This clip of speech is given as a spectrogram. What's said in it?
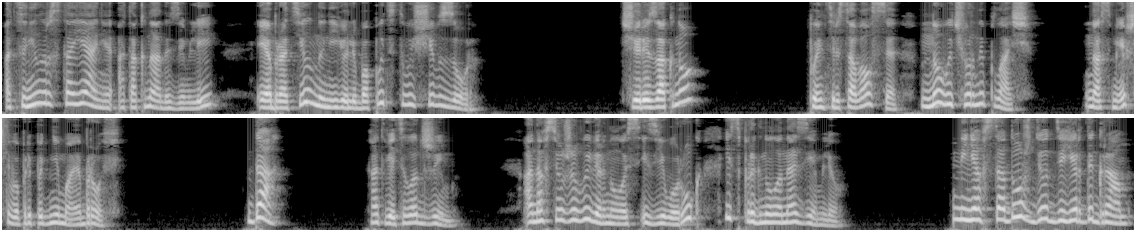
оценил расстояние от окна до земли и обратил на нее любопытствующий взор. «Через окно?» Поинтересовался новый черный плащ, насмешливо приподнимая бровь. «Да», – ответила Джим. Она все же вывернулась из его рук и спрыгнула на землю. «Меня в саду ждет Диердеграмм.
